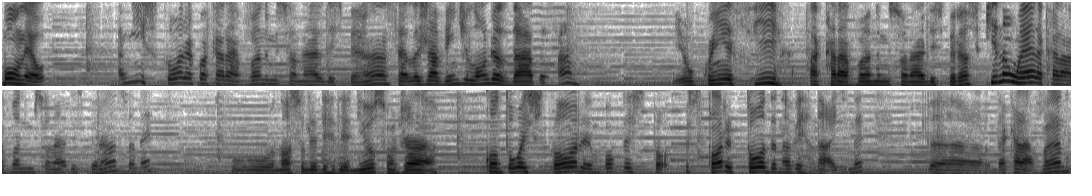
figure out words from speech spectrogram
Bom, Léo, a minha história com a caravana missionária da Esperança, ela já vem de longas datas, sabe? Eu conheci a caravana missionária da Esperança, que não era a caravana missionária da Esperança, né? O nosso líder Denilson já contou a história, um pouco da história toda, na verdade, né? Da, da caravana.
